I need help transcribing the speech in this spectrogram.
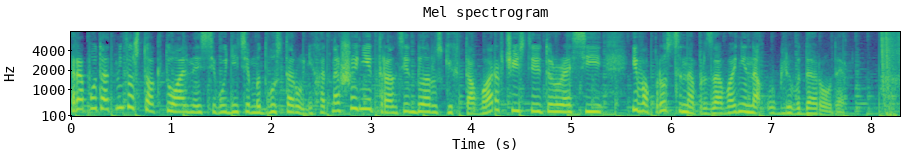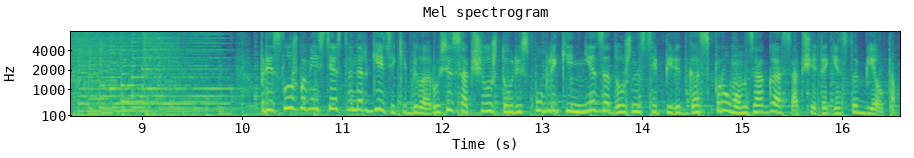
Рапота отметил, что актуальная сегодня тема двусторонних отношений – транзит белорусских товаров через территорию России и вопрос ценообразования на углеводороды. Пресс-служба Министерства энергетики Беларуси сообщила, что у республики нет задолженности перед «Газпромом» за газ, сообщает агентство «Белта».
